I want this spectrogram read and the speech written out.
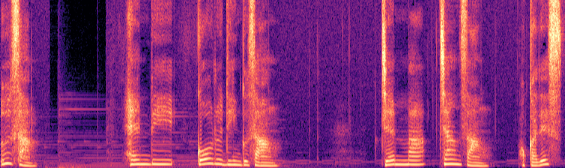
ウーさん。ヘンリー・ゴールディングさん。ジェンマ・チャンさん。他です。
